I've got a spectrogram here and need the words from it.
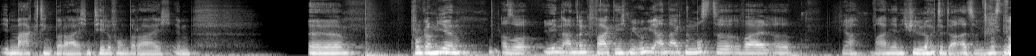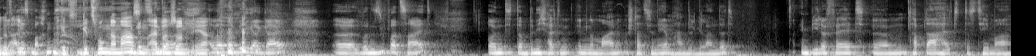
im Marketingbereich, im Telefonbereich, im ähm, Programmieren. Also jeden anderen Quark, den ich mir irgendwie aneignen musste, weil äh, ja, waren ja nicht viele Leute da, also wir mussten Ich irgendwie alles machen. Gez gezwungenermaßen einfach schon, ja. Aber war mega geil. Äh, war eine super Zeit. Und dann bin ich halt in, im normalen stationären Handel gelandet. In Bielefeld ähm, habe da halt das Thema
